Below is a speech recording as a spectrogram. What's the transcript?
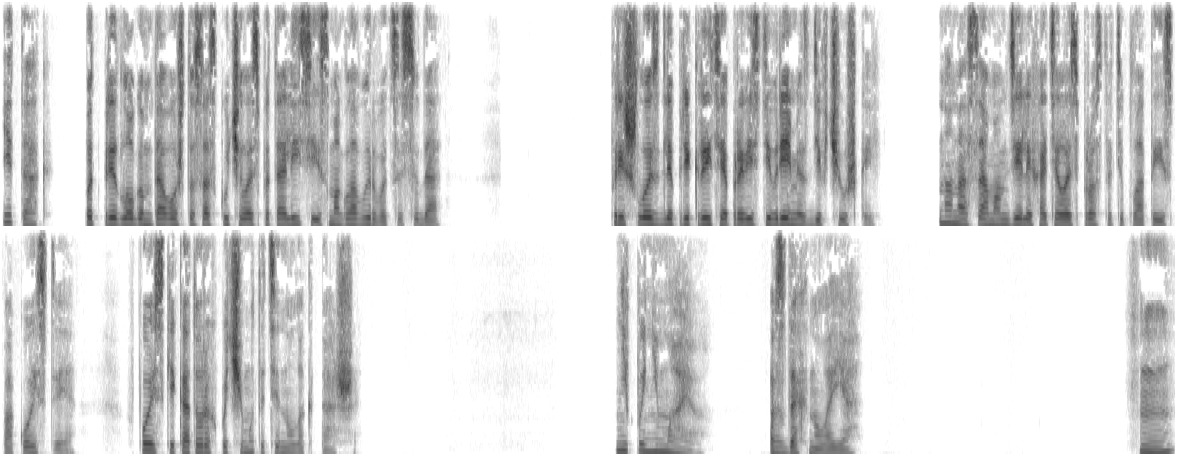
Итак, под предлогом того, что соскучилась по Талисе и смогла вырваться сюда. Пришлось для прикрытия провести время с девчушкой. Но на самом деле хотелось просто теплоты и спокойствия, в поиске которых почему-то тянуло к Таше. «Не понимаю», — вздохнула я. «Хм?»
